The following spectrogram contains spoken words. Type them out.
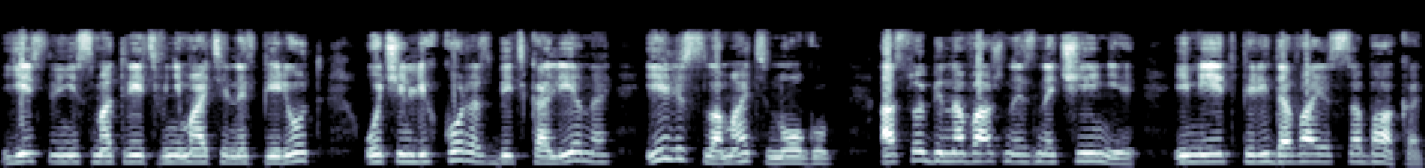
Если не смотреть внимательно вперед, очень легко разбить колено или сломать ногу. Особенно важное значение имеет передовая собака.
